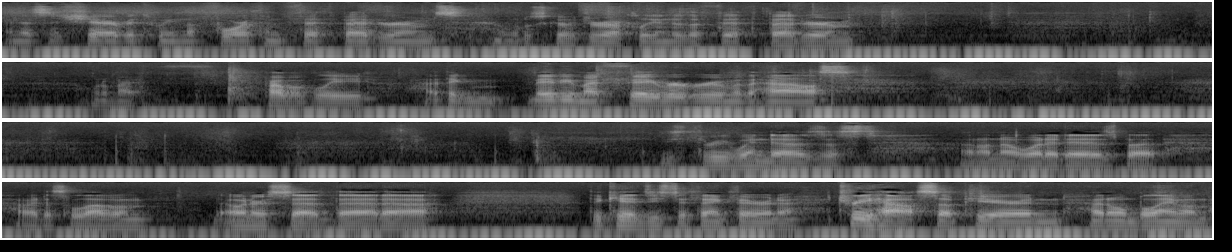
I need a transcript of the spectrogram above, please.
And this is shared between the fourth and fifth bedrooms. We'll just go directly into the fifth bedroom. One of my, probably, I think maybe my favorite room of the house. These three windows just, I don't know what it is, but I just love them. The owner said that uh, the kids used to think they're in a treehouse up here, and I don't blame them.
